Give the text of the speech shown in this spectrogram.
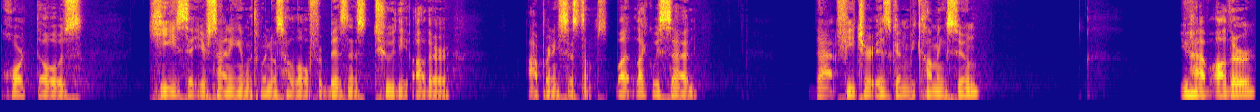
port those keys that you're signing in with Windows Hello for Business to the other operating systems. But like we said, that feature is going to be coming soon. You have other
